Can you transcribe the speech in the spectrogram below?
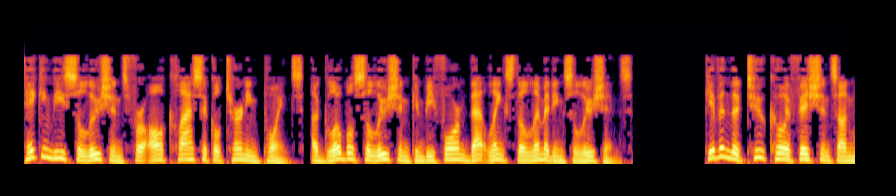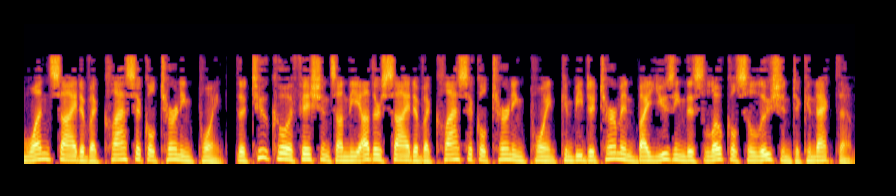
Taking these solutions for all classical turning points, a global solution can be formed that links the limiting solutions. Given the two coefficients on one side of a classical turning point, the two coefficients on the other side of a classical turning point can be determined by using this local solution to connect them.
